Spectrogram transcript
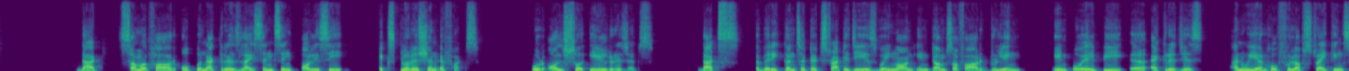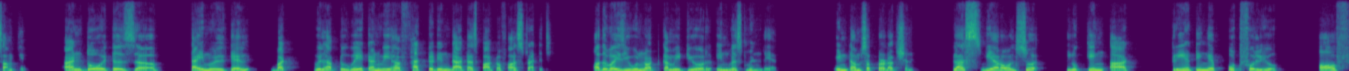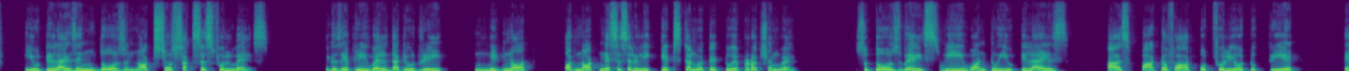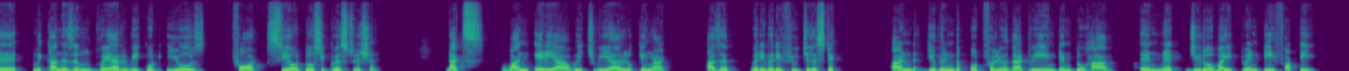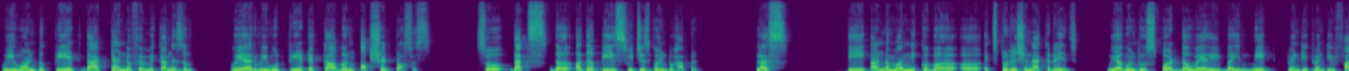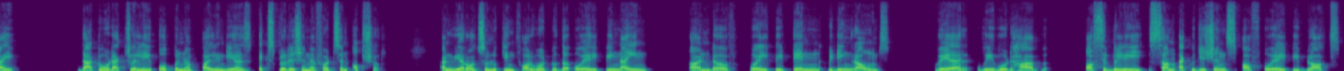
that some of our open acreage licensing policy exploration efforts would also yield results. That's a very concerted strategy is going on in terms of our drilling in OLP uh, acreages, and we are hopeful of striking something. And though it is uh, time will tell, but we'll have to wait, and we have factored in that as part of our strategy. Otherwise, you would not commit your investment there. In terms of production, Plus, we are also looking at creating a portfolio of utilizing those not so successful wells. Because every well that you drill need not or not necessarily gets converted to a production well. So, those wells we want to utilize as part of our portfolio to create a mechanism where we could use for CO2 sequestration. That's one area which we are looking at as a very, very futuristic. And given the portfolio that we intend to have a net zero by 2040, we want to create that kind of a mechanism where we would create a carbon offset process. So that's the other piece which is going to happen. Plus, the Andaman Nicobar uh, exploration acreage, we are going to spud the well by mid 2025 that would actually open up Oil India's exploration efforts in offshore. And we are also looking forward to the OLP 9 and uh, OLP 10 bidding rounds, where we would have possibly some acquisitions of OLP blocks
